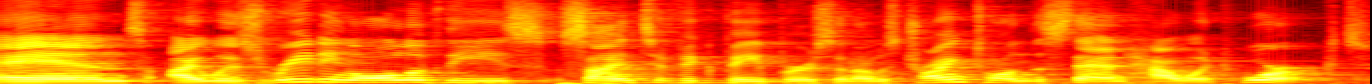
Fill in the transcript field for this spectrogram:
And I was reading all of these scientific papers, and I was trying to understand how it worked.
